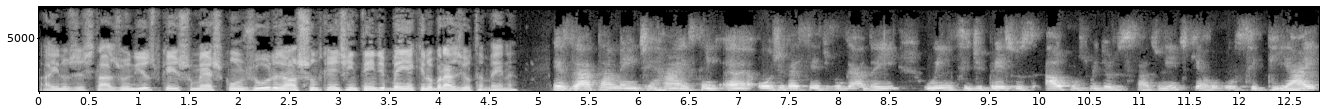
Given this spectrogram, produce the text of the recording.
aí nos Estados Unidos, porque isso mexe com juros, é um assunto que a gente entende bem aqui no Brasil também, né? Exatamente, Heisen. Uh, hoje vai ser divulgado aí o índice de preços ao consumidor dos Estados Unidos, que é o, o CPI,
